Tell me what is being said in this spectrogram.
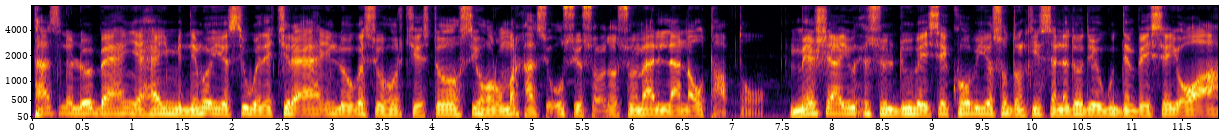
Taasna loo baahan yahay midnimo iyo si wada jir ah in looga soo horjeesto si horumarkaasi u sii socdo somalilanna u taabto. Meesha ay u xusul duubaysay koob iyo soddonkii sannadood ee ugu dambaysay oo ah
